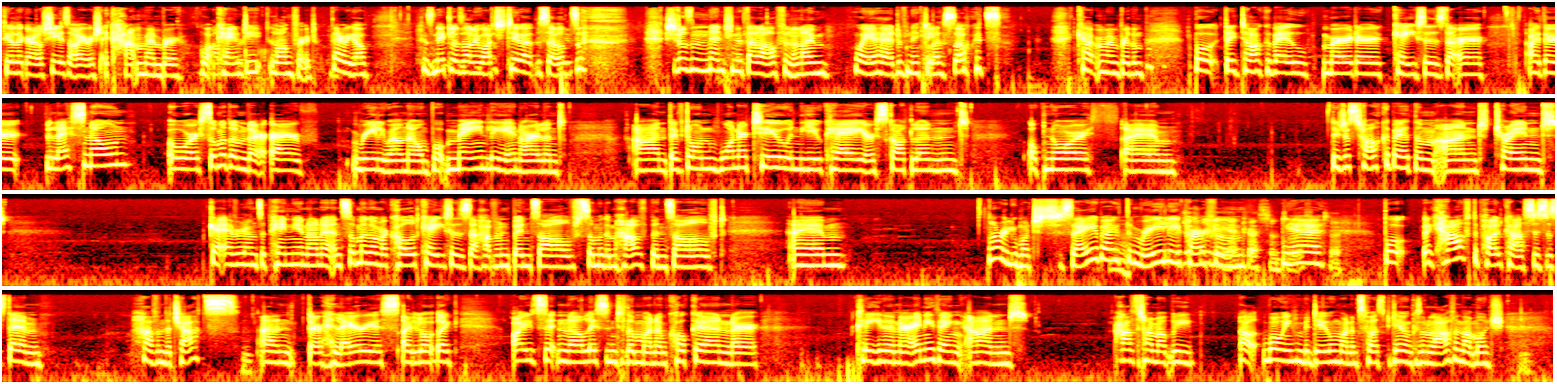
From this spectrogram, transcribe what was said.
the other girl, she is Irish. I can't remember what county. Longford. There we go. Because Nicola's only watched two episodes. she doesn't mention it that often, and I'm way ahead of Nicola, so it's can't remember them. But they talk about murder cases that are either less known or some of them that are really well known, but mainly in Ireland. And they've done one or two in the UK or Scotland, up north. Um, they just talk about them and try and get everyone's opinion on it. And some of them are cold cases that haven't been solved. Some of them have been solved. Um, not really much to say about them, really, apart Hmm. Just really from interesting to yeah. listen to. But like half the podcast is just them having the chats, and they're hilarious. I love like I sit and I'll listen to them when I'm cooking or cleaning or anything, and half the time I'll be I won't even be doing what I'm supposed to be doing because I'm laughing that much.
